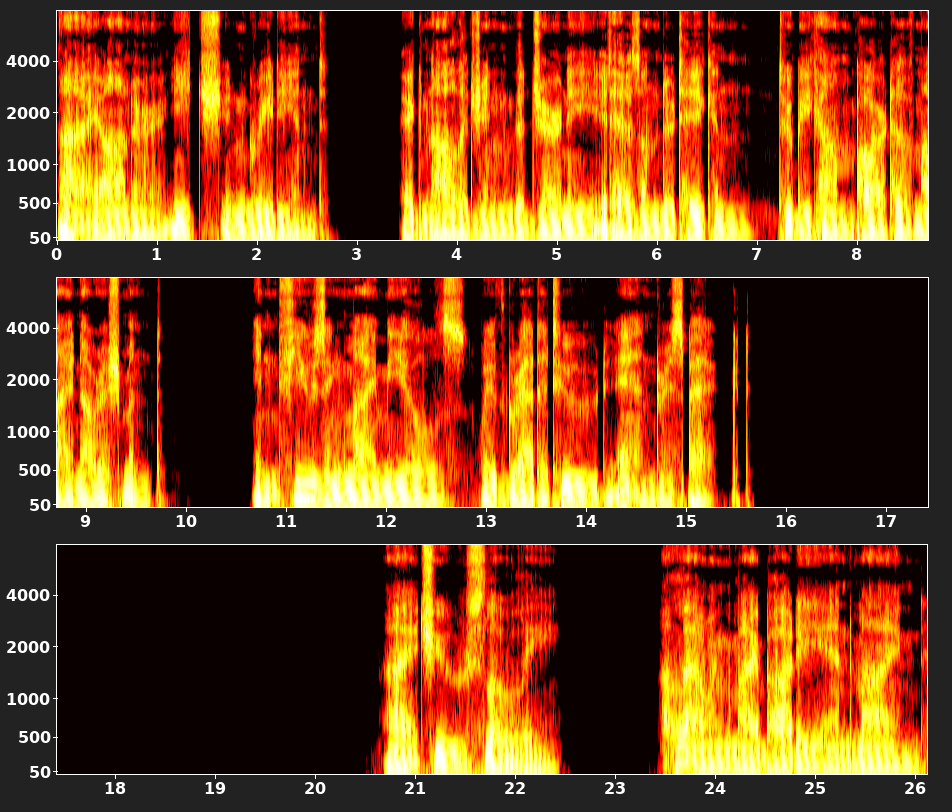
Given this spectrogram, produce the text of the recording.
I honor each ingredient, acknowledging the journey it has undertaken to become part of my nourishment, infusing my meals with gratitude and respect. I chew slowly, allowing my body and mind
